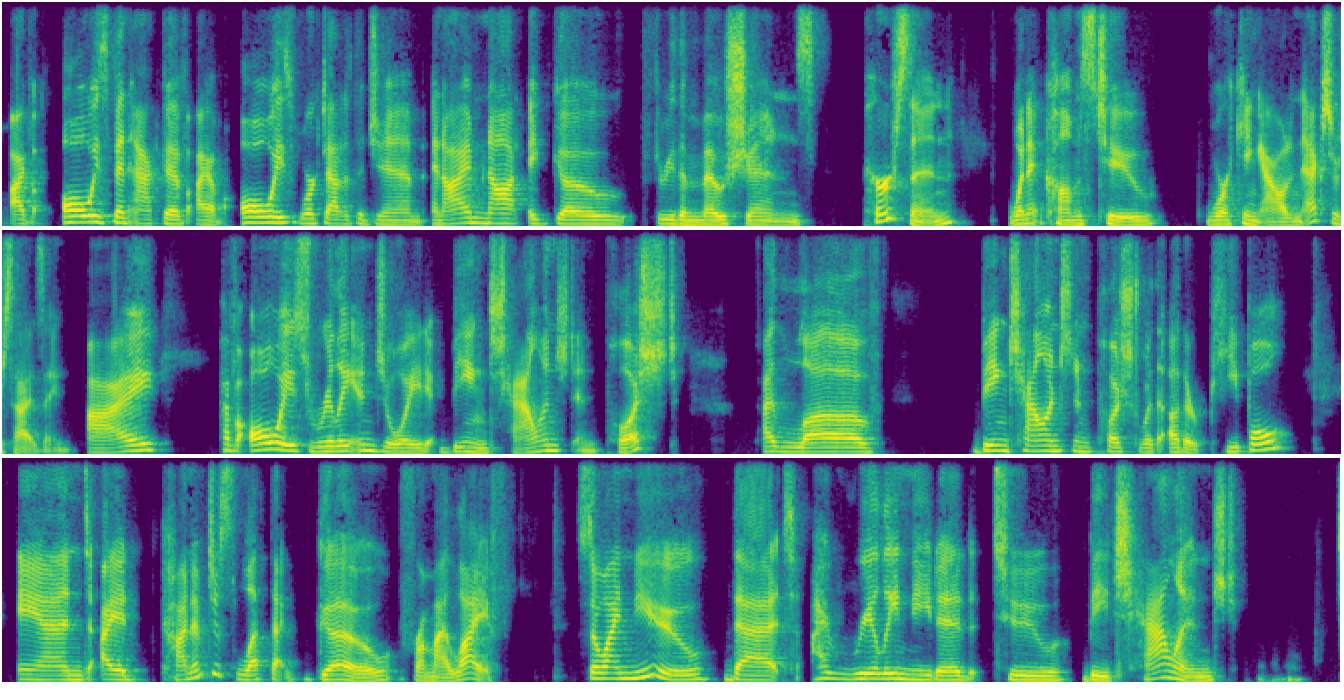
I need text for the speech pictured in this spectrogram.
I've always been active. I have always worked out at the gym, and I'm not a go through the motions person when it comes to working out and exercising. I have always really enjoyed being challenged and pushed. I love being challenged and pushed with other people. And I had kind of just let that go from my life. So I knew that I really needed to be challenged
